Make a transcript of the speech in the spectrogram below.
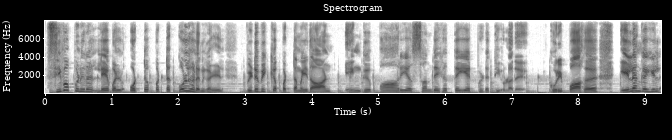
சிவப்பு நிற லேபல் ஒட்டப்பட்ட கொள்கலன்கள் விடுவிக்கப்பட்டமைதான் இங்கு பாரிய சந்தேகத்தை ஏற்படுத்தியுள்ளது. குறிப்பாக இலங்கையில்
